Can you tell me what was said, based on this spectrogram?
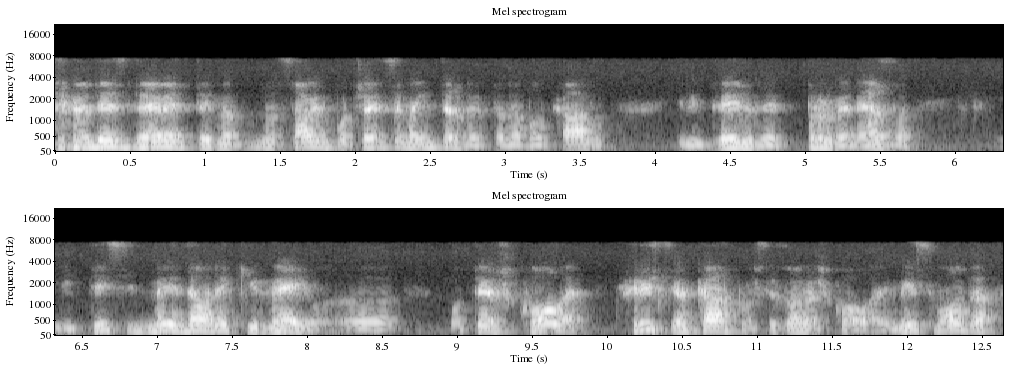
99. na, na samim početcima interneta na Balkanu, ili 2001. ne znam. I ti si meni dao neki mail uh, od te škole, Hristijan Karpov se zove škola. I mi smo onda,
